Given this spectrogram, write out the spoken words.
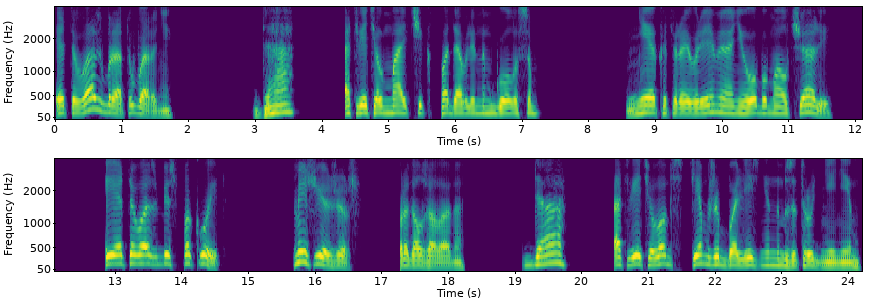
«Это ваш брат у барыни?» «Да», — ответил мальчик подавленным голосом. Некоторое время они оба молчали. «И это вас беспокоит?» «Месье Жерш», — продолжала она. «Да», — ответил он с тем же болезненным затруднением.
